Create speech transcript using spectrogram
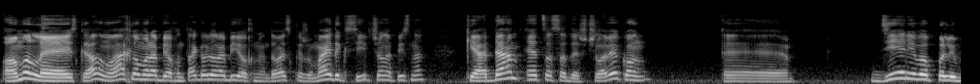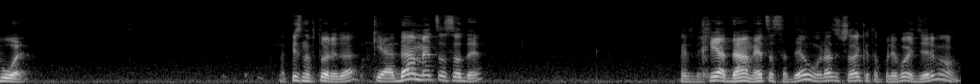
Омалей, сказал ему, ах, Омар Раби Йохан, так говорил Раби Йохан, давай скажу. Майдексив, что написано? Киадам эца садеш. Человек, он э, дерево полевое. Написано в Торе, да? Киадам эца саде. Говорит, вихи адам, это садеу? Разве человек это полевое дерево он?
